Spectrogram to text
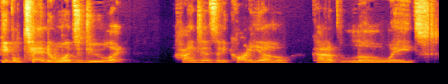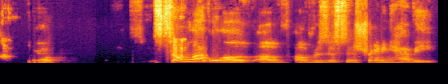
people tend to want to do like high intensity cardio, kind of low weights, you know, some level of, of, of resistance training heavy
